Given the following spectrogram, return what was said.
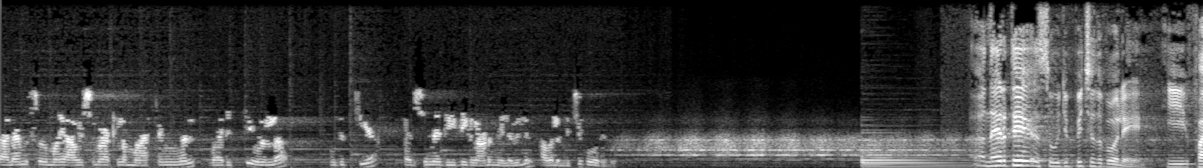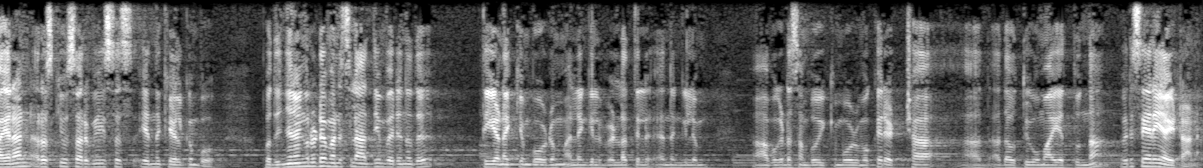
കാലാനുസൃതമായി ആവശ്യമായിട്ടുള്ള മാറ്റങ്ങൾ വരുത്തിയുള്ള പുതുക്കിയ പരിശീലന രീതികളാണ് നിലവിൽ അവലംബിച്ചു പോരുന്നത്. നേരത്തെ സൂചിപ്പിച്ചതുപോലെ ഈ ഫയർ ആൻഡ് റെസ്ക്യൂ സർവീസസ് എന്ന് കേൾക്കുമ്പോൾ പൊതുജനങ്ങളുടെ മനസ്സിൽ ആദ്യം വരുന്നത് തീയണയ്ക്കുമ്പോഴും അല്ലെങ്കിൽ വെള്ളത്തിൽ എന്തെങ്കിലും അപകടം സംഭവിക്കുമ്പോഴും ഒക്കെ രക്ഷാ ദൗത്യവുമായി എത്തുന്ന ഒരു സേനയായിട്ടാണ്.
